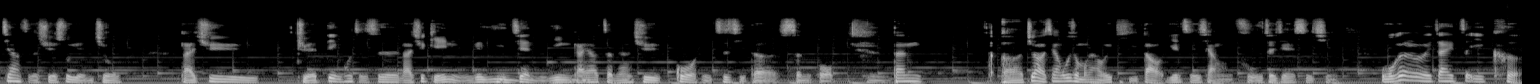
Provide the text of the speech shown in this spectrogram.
这样子的学术研究来去决定，或者是来去给你一个意见，你应该要怎么样去过你自己的生活。嗯但呃，就好像为什么刚才会提到延迟享福这件事情，我个人认为在这一刻，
